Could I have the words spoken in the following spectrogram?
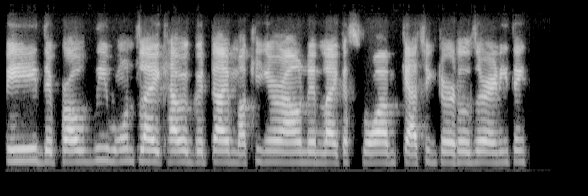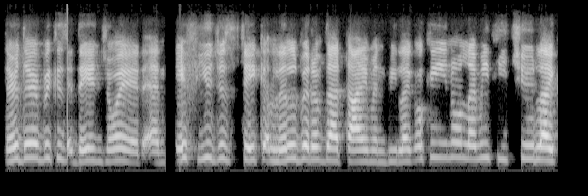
paid. They probably won't like have a good time mucking around in like a swamp catching turtles or anything they're there because they enjoy it. And if you just take a little bit of that time and be like okay you know let me teach you like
